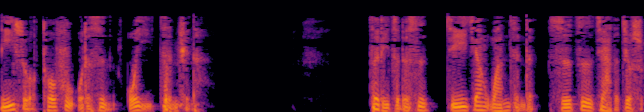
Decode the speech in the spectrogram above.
你所托付我的事，我已成全了。”这里指的是即将完成的十字架的救赎。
